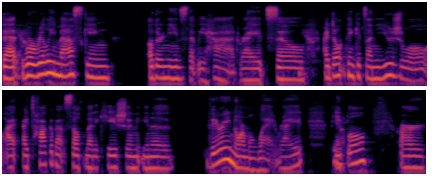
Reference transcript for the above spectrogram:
that yeah. were really masking other needs that we had, right? So yeah. I don't think it's unusual. I, I talk about self medication in a very normal way, right? People yeah. are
